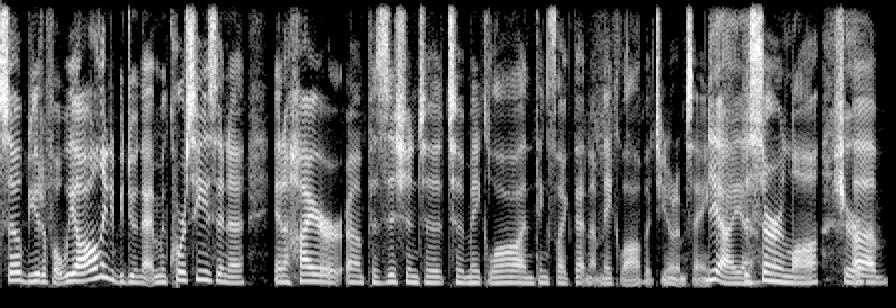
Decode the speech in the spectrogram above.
so beautiful. We all need to be doing that. I mean, of course, he's in a in a higher uh, position to to make law and things like that. Not make law, but you know what I'm saying. Yeah, yeah. Discern law. Sure. Um,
